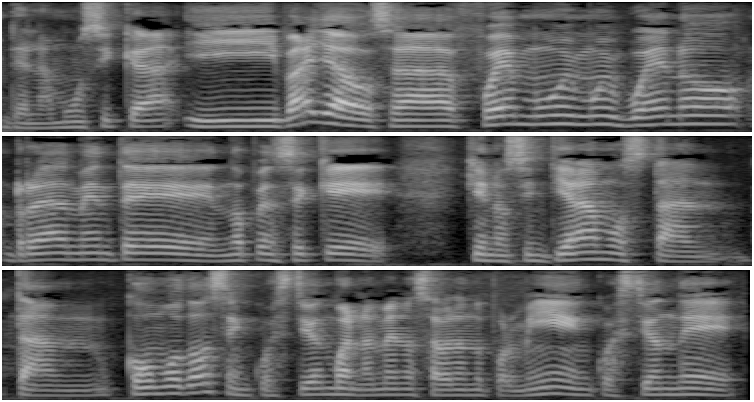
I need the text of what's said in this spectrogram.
de la música. Y vaya, o sea, fue muy muy bueno. Realmente no pensé que, que nos sintiéramos tan, tan cómodos en cuestión, bueno, al menos hablando por mí, en cuestión de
